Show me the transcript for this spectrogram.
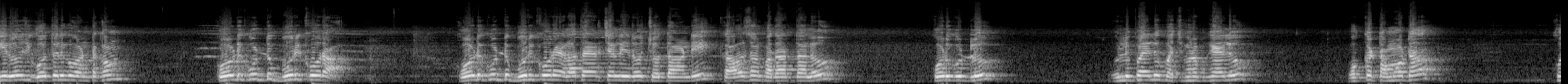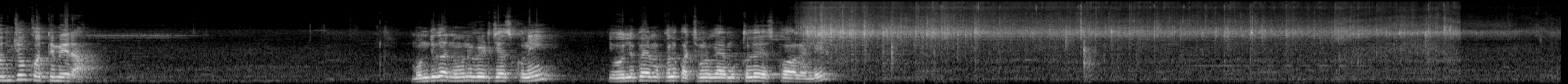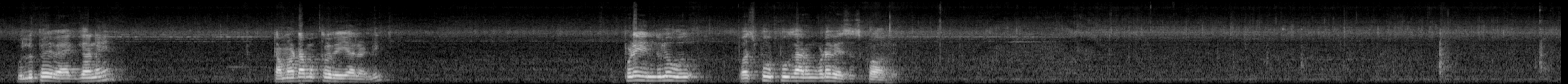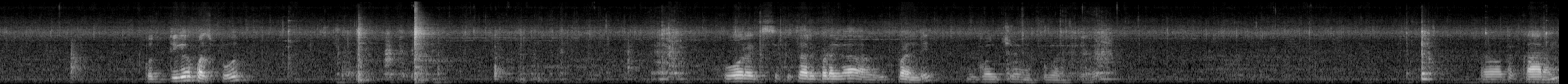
ఈరోజు గోతెలుగు వంటకం. కోడిగుడ్డు బూరి కూర కోడిగుడ్డు బూరి కూర ఎలా తయారు చేయాలో ఈరోజు చూద్దామండి. కావలసిన పదార్థాలు కోడిగుడ్లు ఉల్లిపాయలు పచ్చిమిరపకాయలు ఒక్క టమోటా కొంచెం కొత్తిమీర. ముందుగా నూనె వేడి చేసుకుని ఈ ఉల్లిపాయ ముక్కలు పచ్చిమిరపకాయ ముక్కలు వేసుకోవాలండి. ఉల్లిపాయ వేగగానే టమాటా ముక్కలు వేయాలండి. ఇప్పుడే ఇందులో పసుపు ఉప్పు కారం కూడా వేసేసుకోవాలి. కొద్దిగా పసుపు. ఫోర్ ఎక్స్కి సరిపడగా ఉప్పు అండి ఇంకొంచెం ఉప్పు కలుపుకోవాలి తర్వాత కారం.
